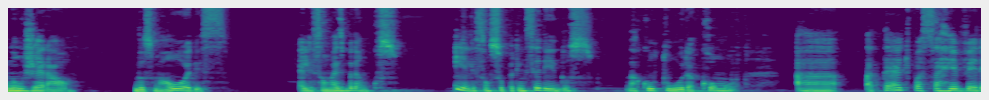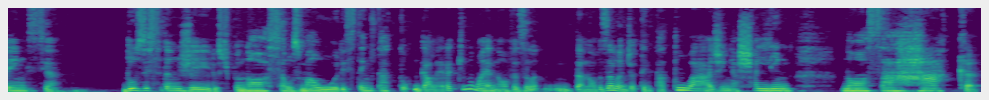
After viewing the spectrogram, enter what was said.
num geral, dos maores, eles são mais brancos. E eles são super inseridos na cultura, como a, até tipo essa reverência dos estrangeiros, tipo, nossa, os maores tem tatu... galera que não é Nova da Nova Zelândia tem tatuagem, acha lindo. Nossa, a raca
